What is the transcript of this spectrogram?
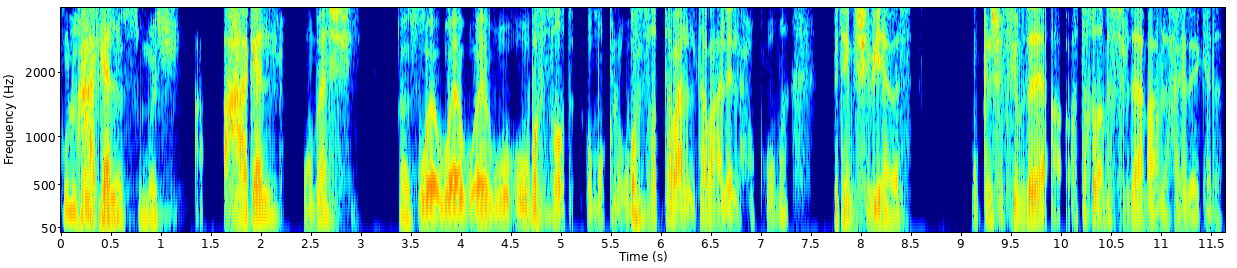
كله cycling عجل بس ومشي. عجل ومشي بس. و- و- و- وباصات. وممكن مم. وباصات تبع تبع للحكومة بتمشي بيها بس. ممكن نشوف فيهم زي أعتقد أمستردام عاملة حاجة زي كده.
